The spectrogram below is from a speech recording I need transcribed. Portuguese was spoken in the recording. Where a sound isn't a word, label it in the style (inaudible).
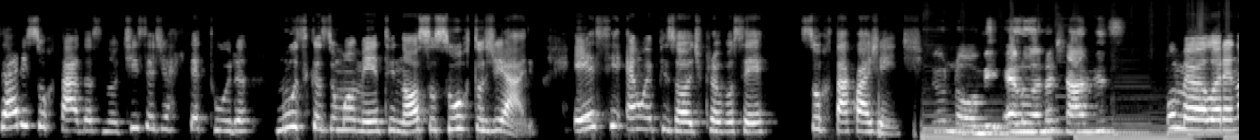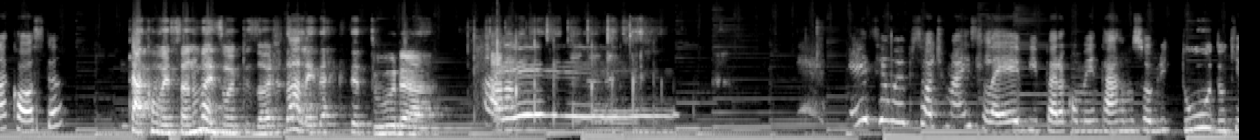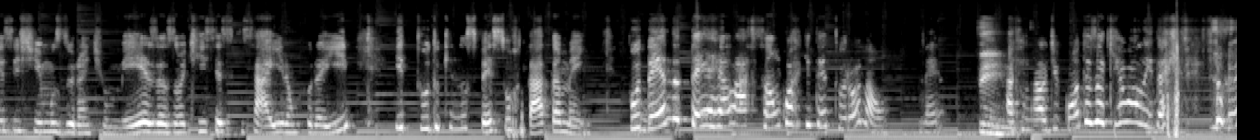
séries surtadas, notícias de arquitetura, músicas do momento e nossos surtos diários. Esse é um episódio para você surtar com a gente. Meu nome é Luana Chaves. O meu é Lorena Costa. Tá começando mais um episódio da Lei da Arquitetura. Aê! Esse é um episódio mais leve para comentarmos sobre tudo que assistimos durante o mês, as notícias que saíram por aí e tudo que nos fez surtar também. Podendo ter relação com a arquitetura ou não, né? Sim. Afinal de contas, aqui é o além da arquitetura.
